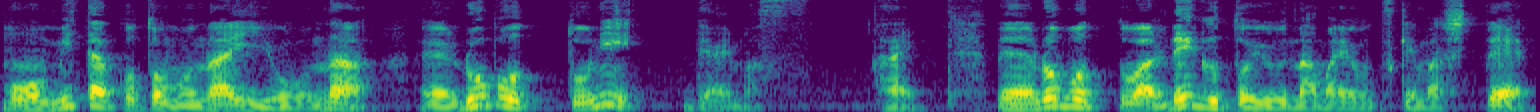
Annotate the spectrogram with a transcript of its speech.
もう見たこともないような、えー、ロボットに出会いますはい。で、ロボットはレグという名前を付けまして、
